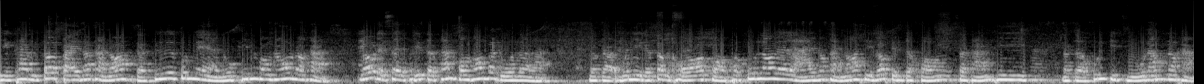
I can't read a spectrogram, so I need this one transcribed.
อีกขั้นต่อไปเนาะค่ะเนาะก็คือคุณแม่หนูพินของเฮาเนาะค่ะเราได้ใส่ผลิตภัณฑ์ของเฮามาโดนแล้วล่ะแล้วก็วันนี้ก็ต้องขอขอบพระคุณเราหลายๆเนาะค่ะเนาะที่เราเป็นเจ้าของสถานที่แล้วก็คุณปิจิ๋วน้ำเนาะค่ะ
